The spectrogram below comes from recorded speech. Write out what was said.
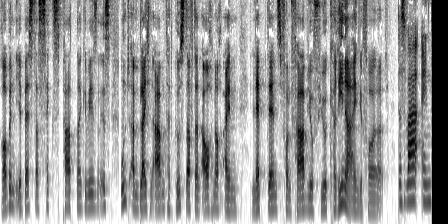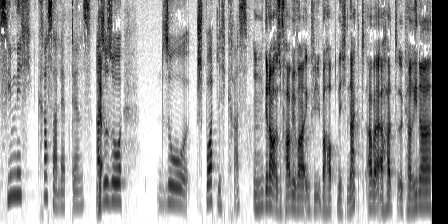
Robin ihr bester Sexpartner gewesen ist. Und am gleichen Abend hat Gustav dann auch noch ein Lapdance von Fabio für Carina eingefordert. Das war ein ziemlich krasser Lapdance. Also so, so sportlich krass. Mhm, Genau, also Fabio war irgendwie überhaupt nicht nackt, aber er hat äh, Carina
